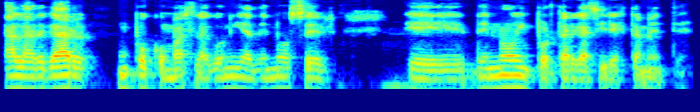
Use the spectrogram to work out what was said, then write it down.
alargar un poco más la agonía de no ser, eh, de no importar gas directamente.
